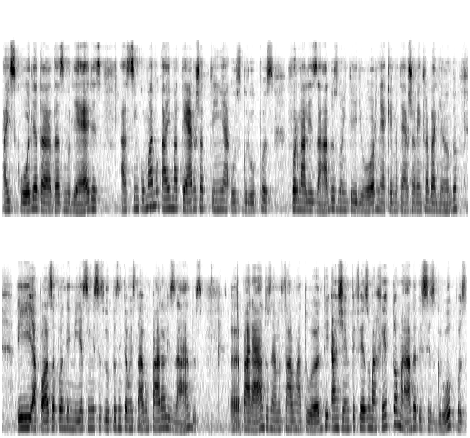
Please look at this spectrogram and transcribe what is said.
a escolha da, das mulheres, assim como a Imater já tinha os grupos formalizados no interior, né, que a Emater já vem trabalhando, e após a pandemia, assim, esses grupos então estavam paralisados, uh, parados, né, não estavam atuando, a gente fez uma retomada desses grupos,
